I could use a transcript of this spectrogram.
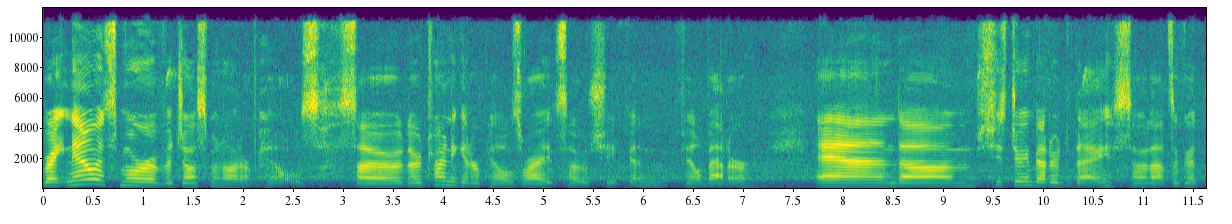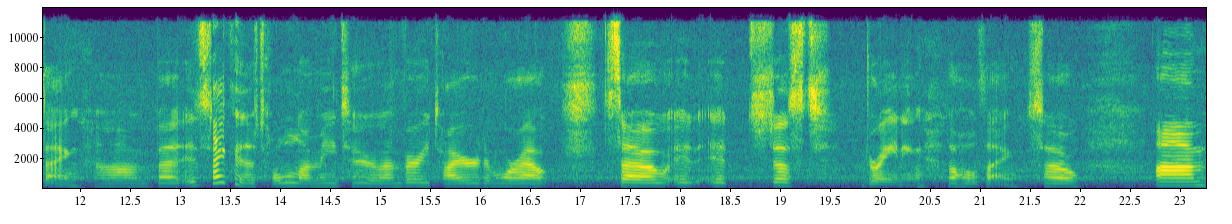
right now it's more of adjustment on her pills. So they're trying to get her pills right so she can feel better and um, she's doing better today so that's a good thing. Um, but it's taking a toll on me too. I'm very tired and wore out. So it, it's just draining the whole thing. So um,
